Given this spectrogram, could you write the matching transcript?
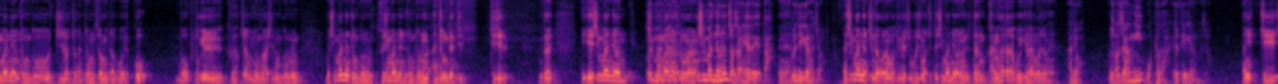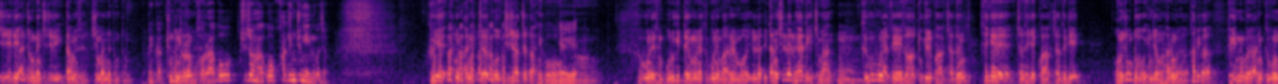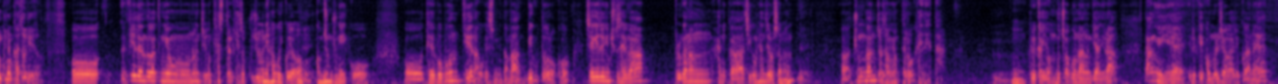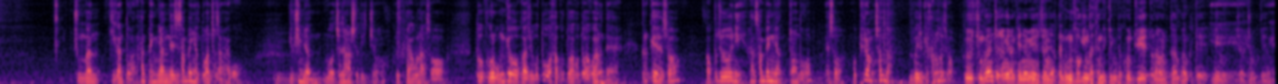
100만 년 정도 지질학적 안정성이라고 했고 뭐 독일 그 학자분 연구하시는 분은 뭐 10만 년 정도는 수십만 년 정도는 안정된 지, 질 그러니까 이게 10만 년, 10만 100만 년 동안은 10만 년은 저장해야 되겠다. 네. 그런 얘기를 하죠. 아, 10만 년 지나고 나면 어떻게 될지 모르지만 어쨌든 10만 년은 일단 가능하다라고 얘기를 하는 거잖아요. 아니요. 저장이 목표다. 이렇게 얘기하는 거죠. 아니 지, 지질이 안정된 지질이 있다면서요. 10만 년 정도는. 그러니까 충분히 그럴 있다면서요. 거라고 추정하고 확인 중에 있는 거죠. 그게 아니 아니 저뭐 지질학자도 아니고 예, 예. 어, 그분에 대해서 모르기 때문에 그분의 말을 뭐 일단, 일단은 신뢰를 해야 되겠지만 음. 그 부분에 대해서 독일 과학자든 세계 전 세계 과학자들이 어느 정도 인정을 하는 거예요? 합의가 돼 있는 거예요? 아니면 그분은 그냥 가설이에요? 어, 핀란드 같은 경우는 지금 테스트를 계속 꾸준히 하고 있고요. 네. 검증 중에 있고, 어, 대부분 뒤에 나오겠습니다만, 미국도 그렇고, 세계적인 추세가 불가능하니까 지금 현재로서는 네. 어, 중간 저장 형태로 가야 되겠다. 음. 음, 그러니까 영구 처분하는 게 아니라 땅 위에 이렇게 건물 지어가지고 안에 중간 기간 동안 한 100년 내지 300년 동안 저장하고 음. 60년 뭐 저장할 수도 있죠. 그렇게 하고 나서 또 그걸 옮겨가지고 또 하고 또 하고 또 하고 하는데 그렇게 해서 어, 꾸준히 한 300년 정도에서 뭐 필요하면 1000년 뭐 이렇게 가는 거죠. 그 중간 저장이라는 개념이 저는 약간 능속인 같은 느낌인데 그건 뒤에 또 나오니까 한번 그때 예, 예, 제가 좀 볼게요. 예.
